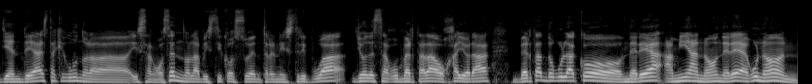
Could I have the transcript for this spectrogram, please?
jendea ez dakigu nola izango zen, nola biztiko zuen tren istripua, jo dezagun bertara Ohiora, bertan dugulako nerea Amiano, nerea egunon.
